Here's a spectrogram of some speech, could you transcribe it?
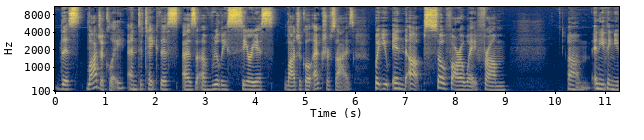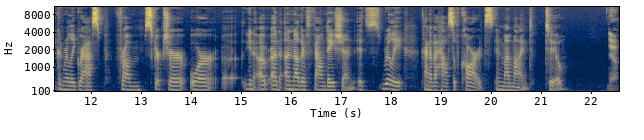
this logically and to take this as a really serious logical exercise, but you end up so far away from um, anything you can really grasp from scripture or uh, you know a, an, another foundation. It's really kind of a house of cards in my mind too Yeah.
